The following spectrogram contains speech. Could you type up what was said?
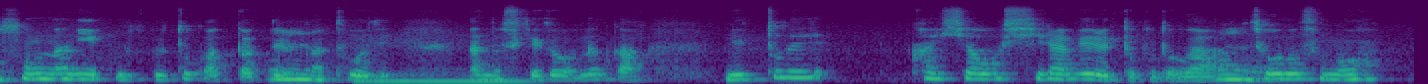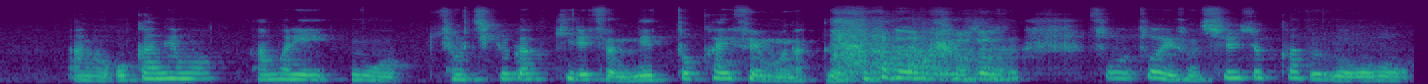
そんなにう疎かったっていうか、うん。当時なんですけどなんかネットで会社を調べるってことが、うん。ちょうどそのあのお金もあまりもう貯蓄が切れてたネット回線もなく。そう当時その就職活動を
